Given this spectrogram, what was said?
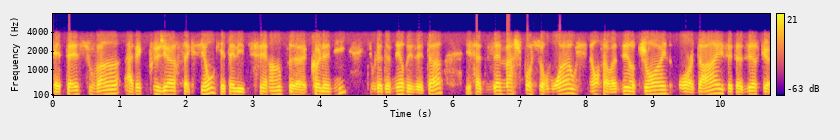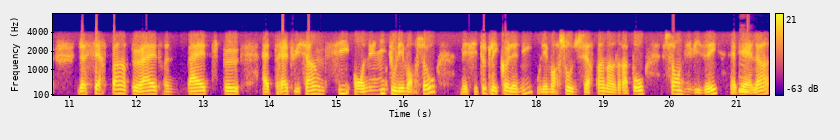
était souvent avec plusieurs sections qui étaient les différentes colonies qui voulaient devenir des États. Et ça disait marche pas sur moi ou sinon ça va dire join or die, c'est-à-dire que le serpent peut être une bête qui peut être très puissante si on unit tous les morceaux, mais si toutes les colonies ou les morceaux du serpent dans le drapeau sont divisés, eh bien là,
